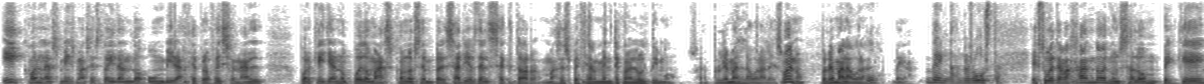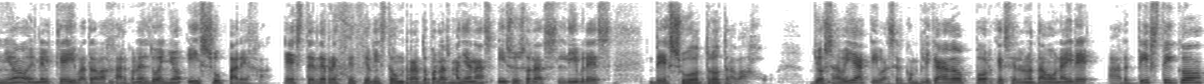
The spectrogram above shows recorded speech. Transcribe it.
y con las mismas estoy dando un viraje profesional porque ya no puedo más con los empresarios del sector, más especialmente con el último. O sea, problemas laborales. Bueno, problema laboral. Uh. Venga. Venga, nos gusta. Estuve trabajando en un salón pequeño en el que iba a trabajar con el dueño y su pareja, este de recepcionista un rato por las mañanas y sus horas libres de su otro trabajo. Yo sabía que iba a ser complicado porque se le notaba un aire artístico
